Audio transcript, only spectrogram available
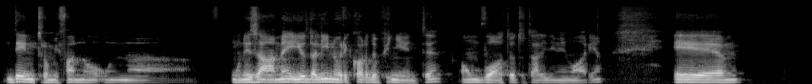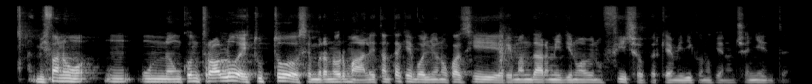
dentro mi fanno un, uh, un, esame, io da lì non ricordo più niente, ho un vuoto totale di memoria, e mi fanno un, un, un, controllo e tutto sembra normale, tant'è che vogliono quasi rimandarmi di nuovo in ufficio perché mi dicono che non c'è niente.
